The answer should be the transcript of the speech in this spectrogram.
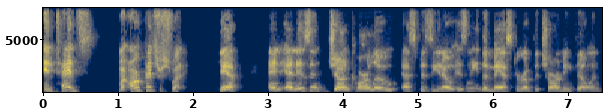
intense. My armpits are sweating. Yeah, and and isn't Giancarlo Esposito? Isn't he the master of the charming villain?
